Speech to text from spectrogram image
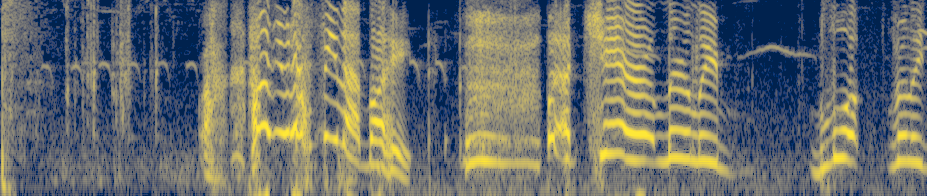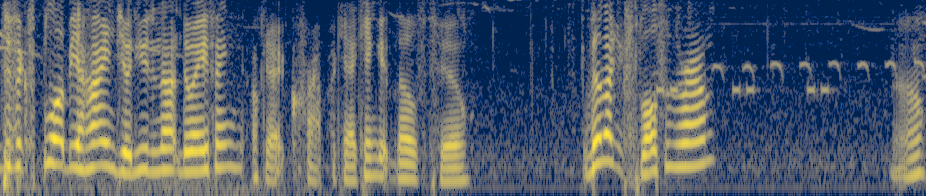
How did you not see that, buddy? A chair literally blew up, literally just exploded behind you, and you did not do anything. Okay, crap. Okay, I can't get those two. Are there like explosives around? No.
